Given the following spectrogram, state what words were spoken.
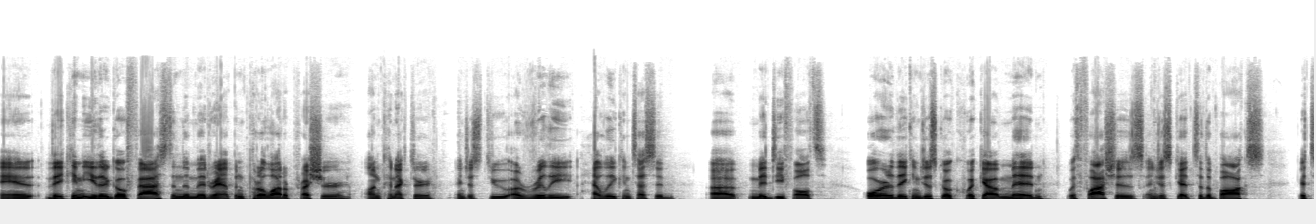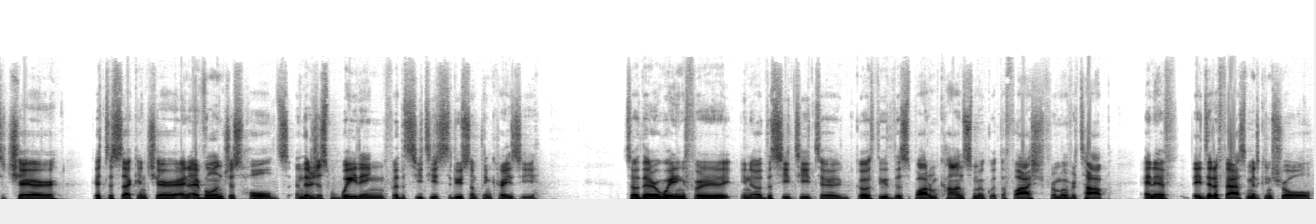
And they can either go fast in the mid ramp and put a lot of pressure on connector and just do a really heavily contested uh, mid default, or they can just go quick out mid with flashes and just get to the box, get to chair, get to second chair, and everyone just holds and they're just waiting for the CTs to do something crazy. So they're waiting for you know the CT to go through this bottom con smoke with the flash from over top. And if they did a fast mid control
